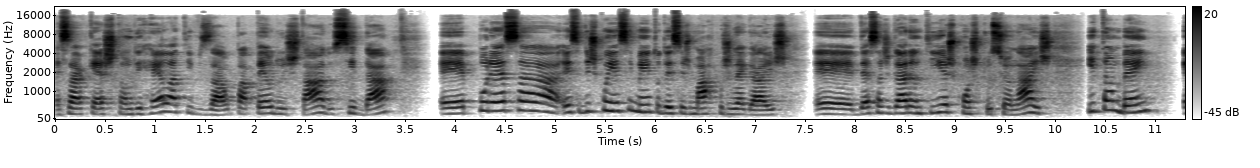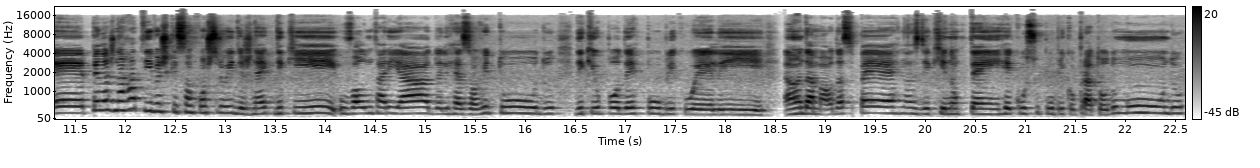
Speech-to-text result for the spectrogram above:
essa questão de relativizar o papel do Estado se dá é, por essa, esse desconhecimento desses marcos legais, é, dessas garantias constitucionais e também é, pelas narrativas que são construídas, né, de que o voluntariado ele resolve tudo, de que o poder público ele anda mal das pernas, de que não tem recurso público para todo mundo,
